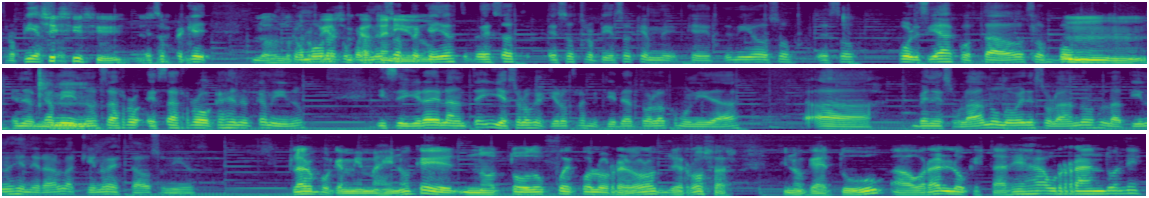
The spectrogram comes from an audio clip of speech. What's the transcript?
tropiezos. Sí, sí, sí. Esos pequeños. ¿Cómo recuperar esos pequeños esos, esos tropiezos que, me, que, he tenido, esos, esos policías acostados, esos bombs mm, en el camino, mm. esas, esas rocas en el camino y seguir adelante. Y eso es lo que quiero transmitirle a toda la comunidad uh, venezolano, no venezolanos, latinos en general aquí en los Estados Unidos. Claro, porque me imagino que no todo fue color de rosas, sino que tú ahora lo que estás es ahorrándole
